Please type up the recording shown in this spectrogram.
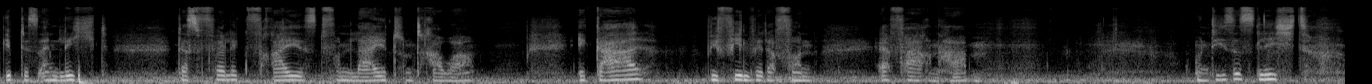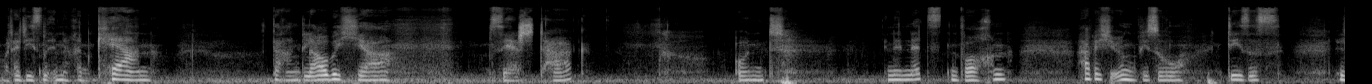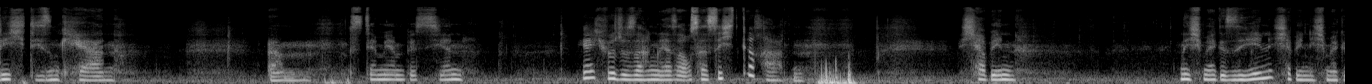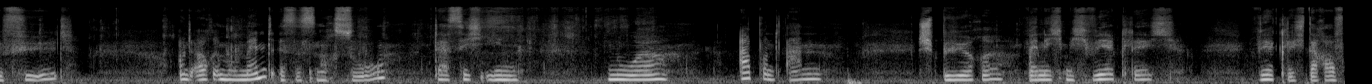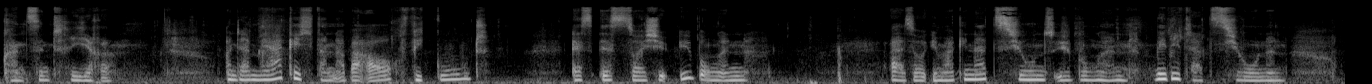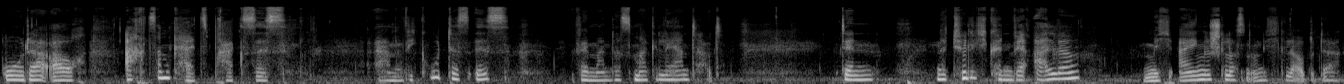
gibt es ein Licht, das völlig frei ist von Leid und Trauer egal wie viel wir davon erfahren haben. Und dieses Licht oder diesen inneren Kern, daran glaube ich ja sehr stark. Und in den letzten Wochen habe ich irgendwie so dieses Licht, diesen Kern, ähm, ist der mir ein bisschen, ja, ich würde sagen, der ist außer Sicht geraten. Ich habe ihn nicht mehr gesehen, ich habe ihn nicht mehr gefühlt. Und auch im Moment ist es noch so, dass ich ihn nur ab und an spüre, wenn ich mich wirklich, wirklich darauf konzentriere. Und da merke ich dann aber auch, wie gut es ist, solche Übungen also Imaginationsübungen, Meditationen oder auch Achtsamkeitspraxis. Ähm, wie gut das ist, wenn man das mal gelernt hat. Denn natürlich können wir alle, mich eingeschlossen, und ich glaube, da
